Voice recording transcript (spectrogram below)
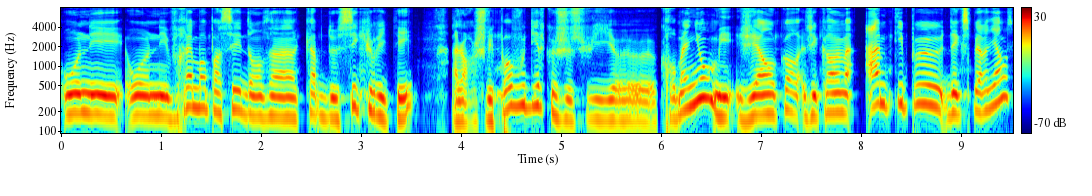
On est, on est vraiment passé dans un cap de sécurité. Alors je vais pas vous dire que je suis euh, Cro-Magnon, mais j'ai encore, j'ai quand même un petit peu d'expérience.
